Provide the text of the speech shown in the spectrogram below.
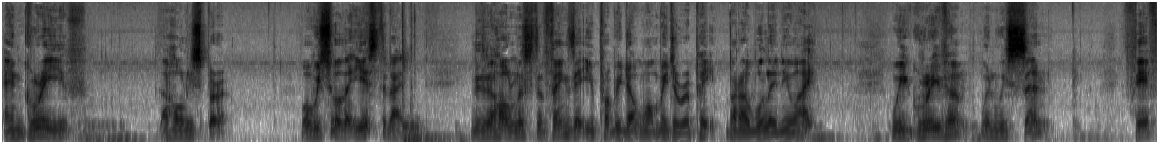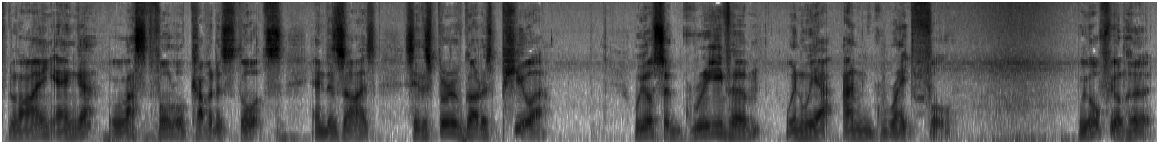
and grieve the Holy Spirit? Well, we saw that yesterday. There's a whole list of things that you probably don't want me to repeat, but I will anyway. We grieve Him when we sin theft, lying, anger, lustful or covetous thoughts and desires. See, the Spirit of God is pure. We also grieve Him when we are ungrateful. We all feel hurt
